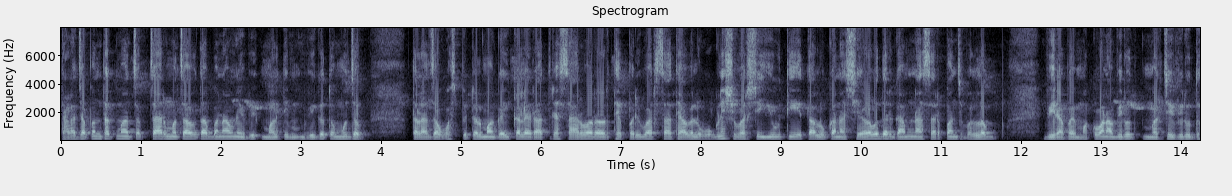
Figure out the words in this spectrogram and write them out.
તળાજા પંથકમાં ચકચાર મચાવતા બનાવની મળતી વિગતો મુજબ તળાજા હોસ્પિટલમાં ગઈકાલે રાત્રે સારવાર અર્થે પરિવાર સાથે આવેલ ઓગણીસ વર્ષીય યુવતીએ તાલુકાના શેળવદર ગામના સરપંચ વલ્લભ વીરાભાઈ મકવાણા વિરુદ્ધ મરજી વિરુદ્ધ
